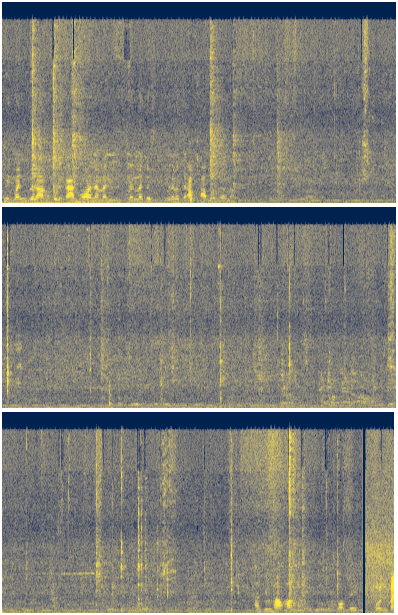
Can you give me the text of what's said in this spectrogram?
พริกมันเวลามันเกิดการทอดอะมันมันมันจะมันมันจะอับอับๆนิดนึงนะทานกินผักบ้างอะบอกเลยผลไป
